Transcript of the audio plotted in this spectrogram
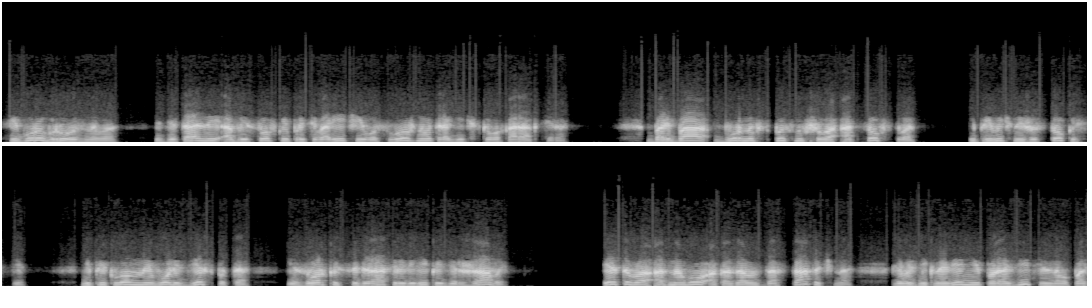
фигура Грозного с детальной обрисовкой противоречий его сложного трагического характера. Борьба бурно вспыхнувшего отцовства и привычной жестокости, непреклонная воля деспота — и зоркость собирателя великой державы, этого одного оказалось достаточно для возникновения поразительного по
